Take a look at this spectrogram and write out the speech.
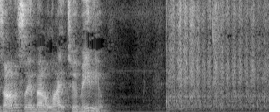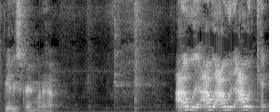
Is honestly about a light to a medium. Computer screen went out. I would, I, I would, I would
